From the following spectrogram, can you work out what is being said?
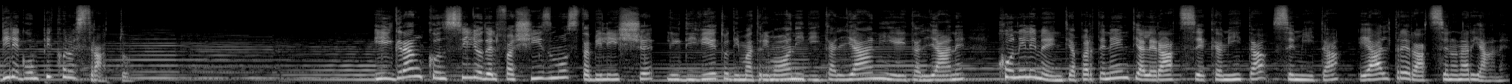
Vi leggo un piccolo estratto. Il Gran Consiglio del Fascismo stabilisce il divieto di matrimoni di italiani e italiane con elementi appartenenti alle razze camita, semita e altre razze non ariane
